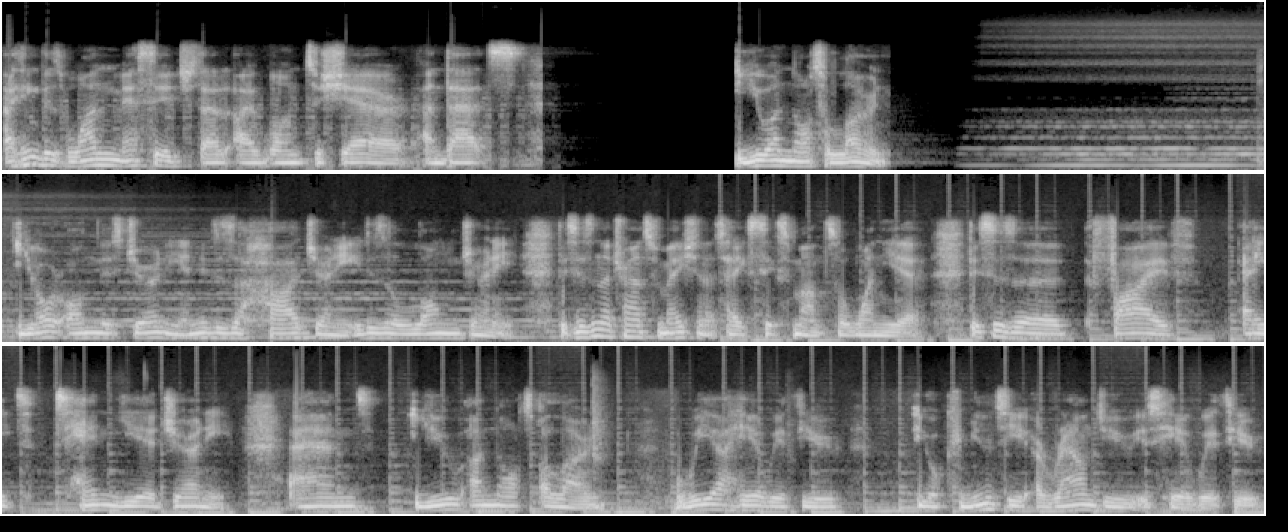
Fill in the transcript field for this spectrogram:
I think there's one message that I want to share and that's you are not alone. You're on this journey, and it is a hard journey. It is a long journey. This isn't a transformation that takes six months or one year. This is a five, eight, ten year journey, and you are not alone. We are here with you. Your community around you is here with you,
